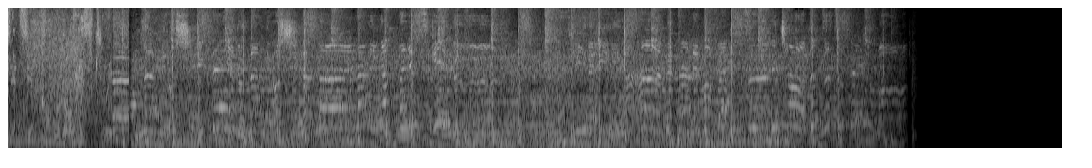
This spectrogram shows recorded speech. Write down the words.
Tetsuya Komodo history.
